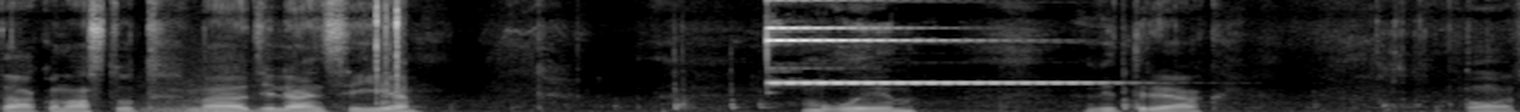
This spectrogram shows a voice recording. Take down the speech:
Так, у нас тут на ділянці є млин, вітряк. От.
